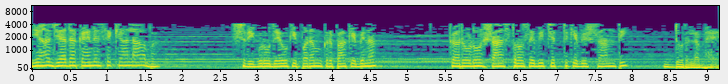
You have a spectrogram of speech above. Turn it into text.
यहाँ ज़्यादा कहने से क्या लाभ? श्री गुरुदेव की परम कृपा के बिना करोड़ों शास्त्रों से भी चित्त की विश्रांति दुर्लभ है।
